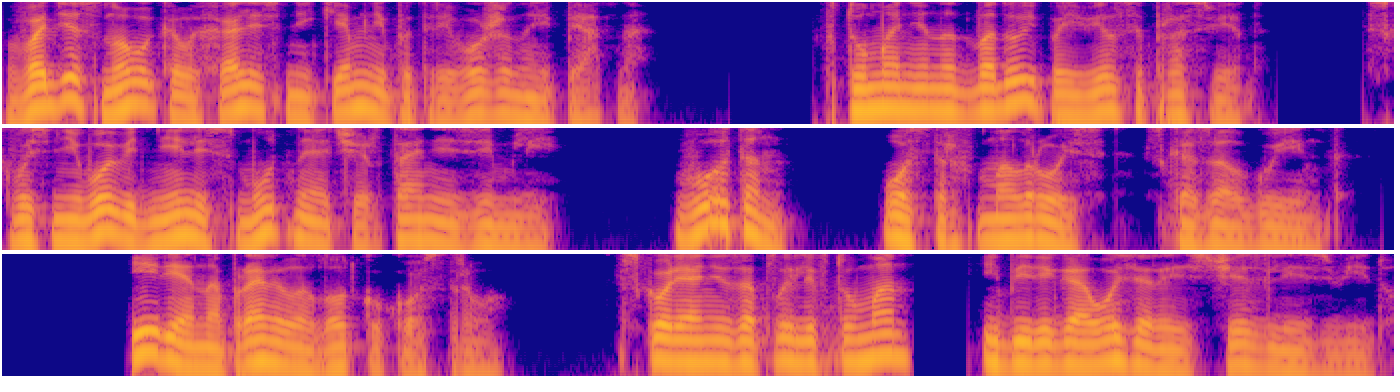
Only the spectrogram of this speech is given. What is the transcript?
в воде снова колыхались никем не потревоженные пятна. В тумане над водой появился просвет. Сквозь него виднелись смутные очертания земли. «Вот он, остров Малройс», — сказал Гуинг. Ирия направила лодку к острову. Вскоре они заплыли в туман, и берега озера исчезли из виду.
